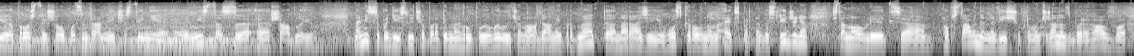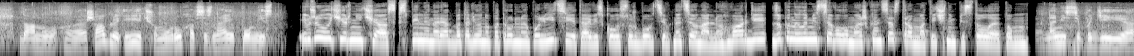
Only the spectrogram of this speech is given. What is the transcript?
е, просто йшов по центральній частині е, міста з шаблею. На місце події слідчо-оперативною групою вилучено даний предмет. Наразі його скеровано на експертне дослідження. Встановлюються обставини, навіщо кременчужанин зберігав дану е, шаблю і чому рухався з нею по місту. І вже у вечірній час спільний наряд батальйону патрульної поліції та військовослужбовців Національної гвардії зупинили місцевого мешканця з травматичним пістолетом. На місці події е,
